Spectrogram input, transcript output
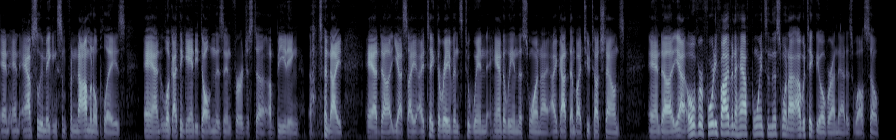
and and absolutely making some phenomenal plays. And look, I think Andy Dalton is in for just a, a beating uh, tonight. And uh, yes, I, I, take the Ravens to win handily in this one. I, I got them by two touchdowns. And uh, yeah, over 45 and a half points in this one. I, I would take the over on that as well. So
